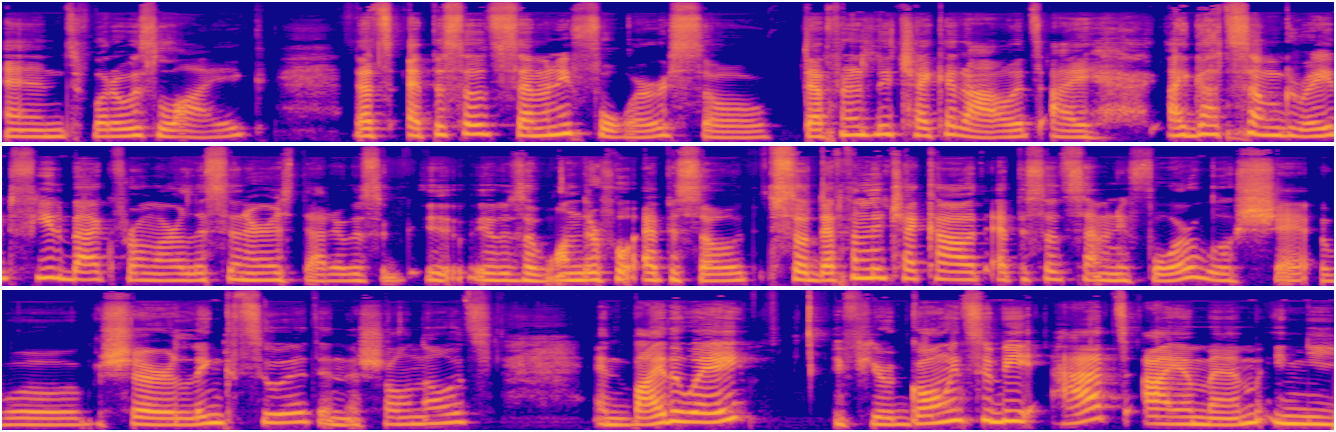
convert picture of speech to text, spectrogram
and what it was like. That's episode 74, so definitely check it out. I I got some great feedback from our listeners that it was it, was a wonderful episode. So definitely check out episode 74. We'll share we'll share a link to it in the show notes. And by the way, if you're going to be at IMM in New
